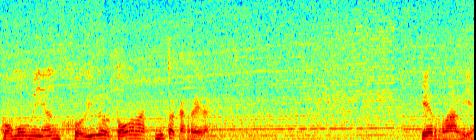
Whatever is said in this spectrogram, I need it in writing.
cómo me han jodido toda la puta carrera. Qué rabia.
